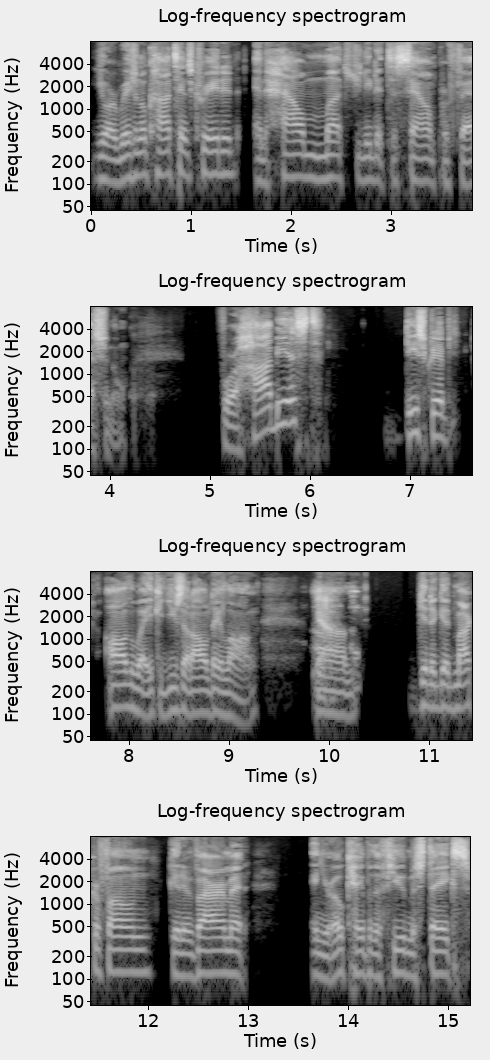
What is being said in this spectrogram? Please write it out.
your original content's created and how much you need it to sound professional. For a hobbyist, Descript all the way. You could use that all day long. Yeah. Um, get a good microphone, good environment, and you're okay with a few mistakes.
